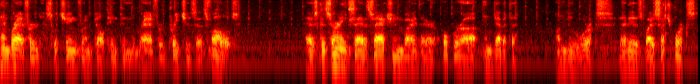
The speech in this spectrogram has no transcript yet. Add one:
And Bradford, switching from Pilkington to Bradford, preaches as follows as concerning satisfaction by their opera indebita undue works, that is, by such works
